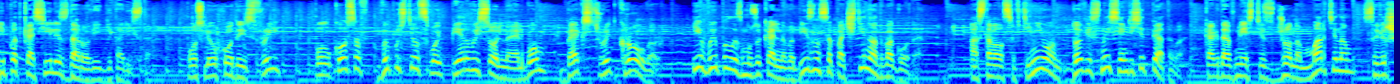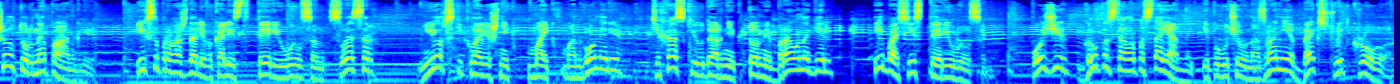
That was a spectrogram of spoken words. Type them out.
и подкосили здоровье гитариста. После ухода из Free Пол Косов выпустил свой первый сольный альбом Backstreet Crawler и выпал из музыкального бизнеса почти на два года. Оставался в тени он до весны 75-го, когда вместе с Джоном Мартином совершил турне по Англии. Их сопровождали вокалист Терри Уилсон Слессер, нью-йоркский клавишник Майк Монгомери, техасский ударник Томми Браунагель и басист Терри Уилсон. Позже группа стала постоянной и получила название Backstreet Crawler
